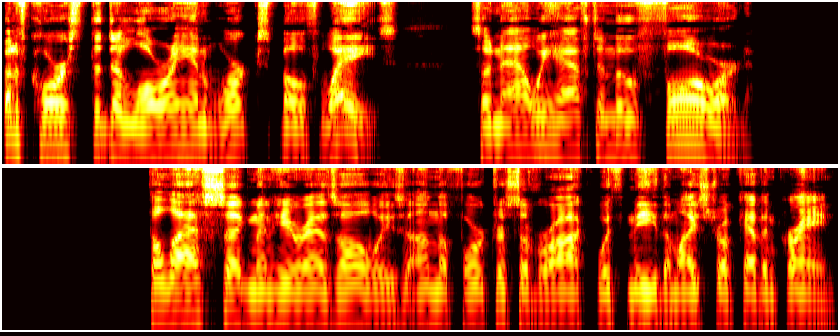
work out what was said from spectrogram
but of course, the DeLorean works both ways. So now we have to move forward. The last segment here, as always, on the Fortress of Rock with me, the maestro Kevin Crane.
